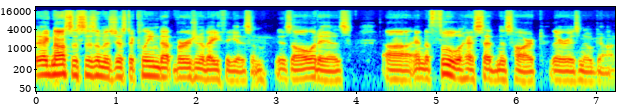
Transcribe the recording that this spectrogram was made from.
agnosticism is just a cleaned up version of atheism, is all it is. Uh, and the fool has said in his heart, There is no God.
